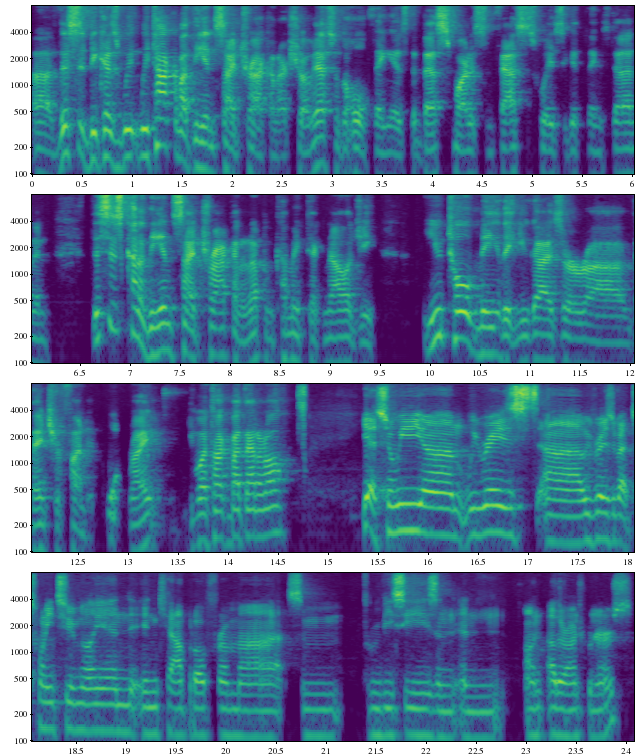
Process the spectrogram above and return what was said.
Uh, this is because we, we talk about the inside track on our show. I mean, that's what the whole thing is: the best, smartest, and fastest ways to get things done. And this is kind of the inside track on an up and coming technology. You told me that you guys are uh, venture funded, yeah. right? You want to talk about that at all? Yeah, so we um, we raised uh, we've raised about 22 million in capital from uh, some from VCs and, and on other entrepreneurs.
